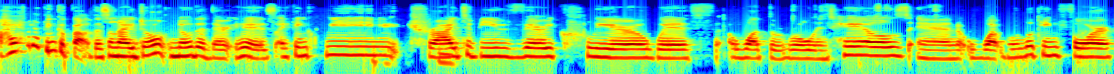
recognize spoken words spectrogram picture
I had to think about this, and I don't know that there is. I think we try to be very clear with what the role entails and what we're looking for.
